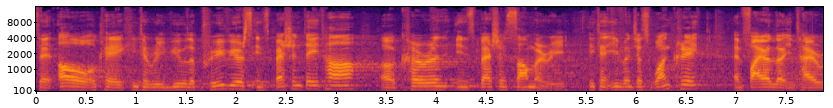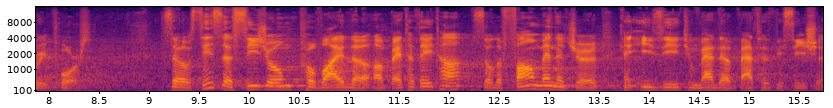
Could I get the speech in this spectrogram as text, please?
Say, oh, okay, he can review the previous inspection data, uh, current inspection summary. He can even just one click and file the entire report. So since the SeaDrone provides uh, better data, so the fund manager can easy to make a better decision.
